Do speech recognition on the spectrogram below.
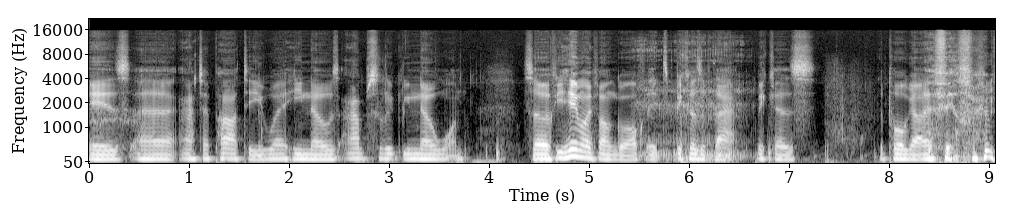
is uh, at a party where he knows absolutely no one. So if you hear my phone go off, it's because of that, because the poor guy, I feel for him.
